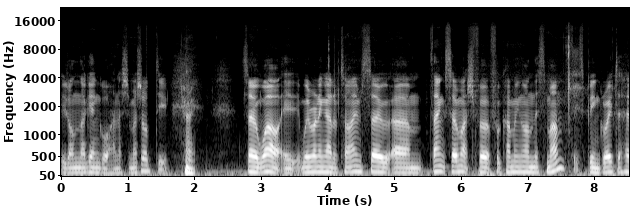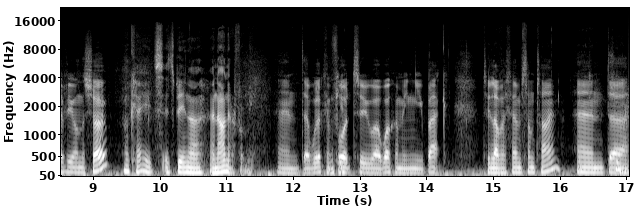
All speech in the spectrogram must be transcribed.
いろんな言語を話しましょうっていう。はい So, well, it, we're running out of time. So, um, thanks so much for, for coming on this month. It's been great to have you on the show. Okay, it's it's been a, an honor for me. And uh, we're looking Thank forward you. to uh, welcoming you back to Love FM sometime. And uh,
